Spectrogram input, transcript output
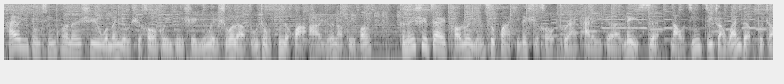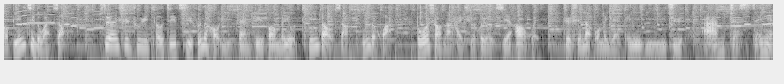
还有一种情况呢，是我们有时候不一定是因为说了不中听的话而惹恼对方。可能是在讨论严肃话题的时候，突然开了一个类似脑筋急转弯的不着边际的玩笑。虽然是出于调节气氛的好意，但对方没有听到想听的话，多少呢还是会有一些懊悔。这时呢，我们也可以以一句 "I'm just saying"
